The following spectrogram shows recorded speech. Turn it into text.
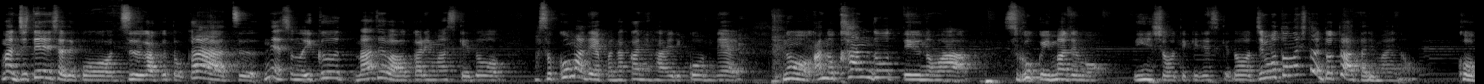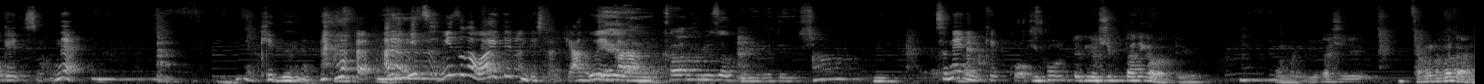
まあ自転車でこう、通学とか、つ、ね、その行くまではわかりますけど、そこまでやっぱ中に入り込んでの、あの感動っていうのは、すごく今でも印象的ですけど、地元の人にとっては当たり前の光景ですもんね。きっとね。ね。あれは水、水が湧いてるんでしたっけ？あの上から。いやいや川の水を入れてるんですよ、あうん。ー常に結構。基本的な渋谷川っていう、うん。あの昔、魚ヶ谷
